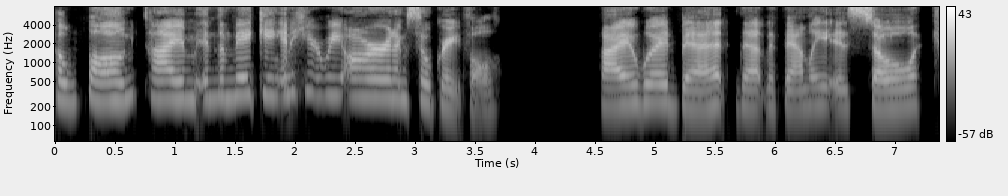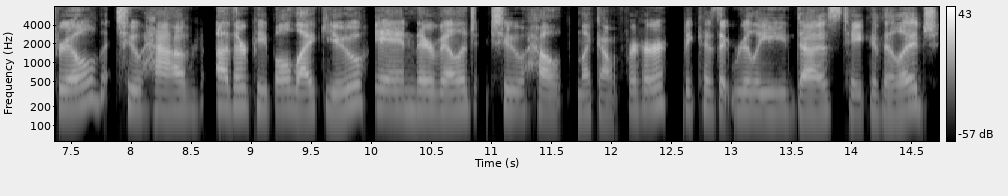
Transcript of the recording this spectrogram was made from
a long time in the making. And here we are. And I'm so grateful. I would bet that the family is so thrilled to have other people like you in their village to help look out for her because it really does take a village.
